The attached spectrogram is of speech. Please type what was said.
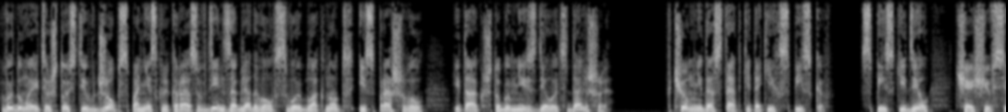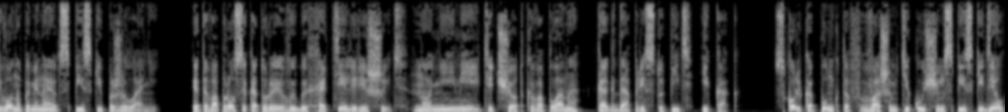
Вы думаете, что Стив Джобс по несколько раз в день заглядывал в свой блокнот и спрашивал «Итак, что бы мне сделать дальше?» В чем недостатки таких списков? Списки дел чаще всего напоминают списки пожеланий. Это вопросы, которые вы бы хотели решить, но не имеете четкого плана, когда приступить и как. Сколько пунктов в вашем текущем списке дел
